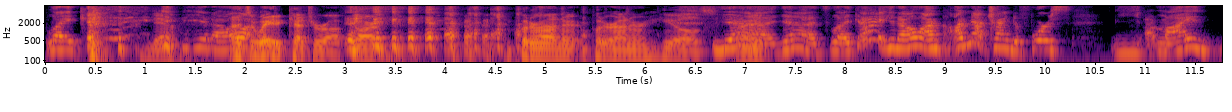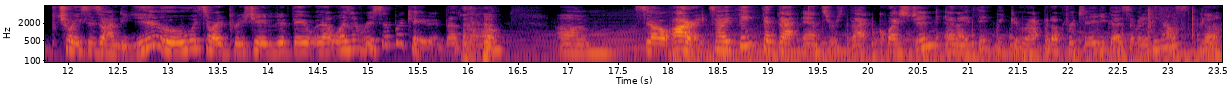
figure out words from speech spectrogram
like Yeah. you know That's a way to catch her off guard. put her on her put her on her heels. yeah Right? yeah it's like hey, you know i'm i'm not trying to force y- my choices onto you so i'd appreciate it if they that wasn't reciprocated that's all um so all right so i think that that answers that question and i think we can wrap it up for today do you guys have anything else No?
